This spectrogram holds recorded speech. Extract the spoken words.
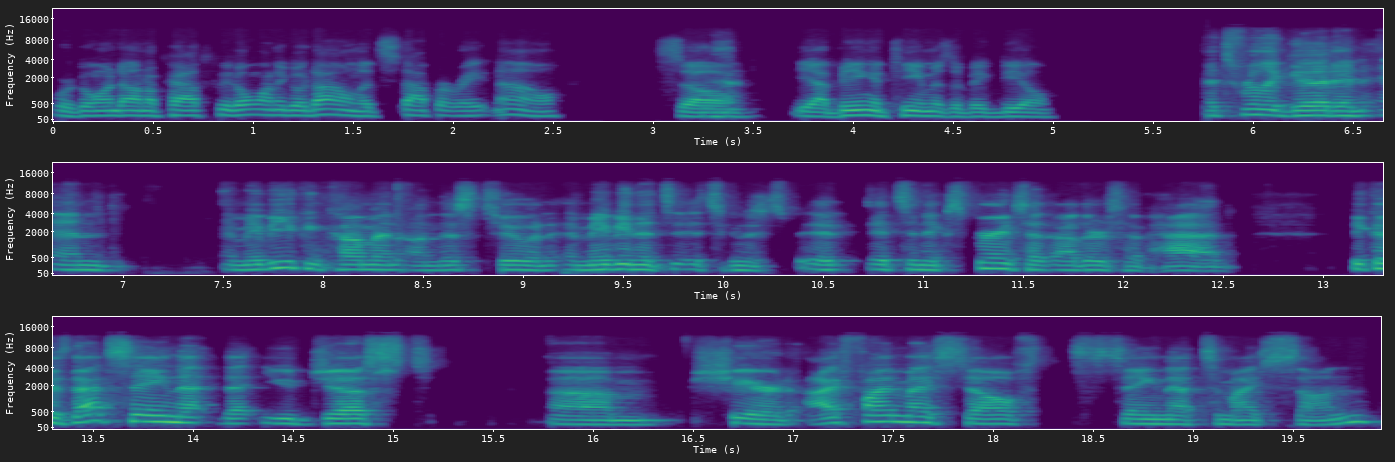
we're going down a path we don't want to go down. Let's stop it right now. So yeah, yeah being a team is a big deal. That's really good. And and and maybe you can comment on this too. And, and maybe it's it's an, it's an experience that others have had. Because that saying that that you just um, shared i find myself saying that to my son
